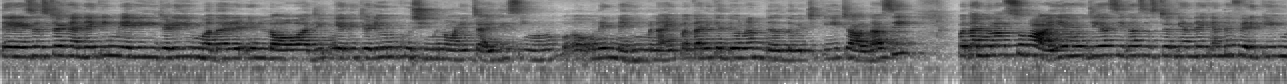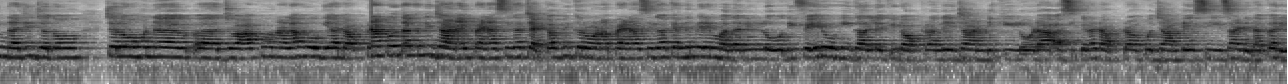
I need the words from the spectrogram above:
ਤੇ ਸਿਸਟਰ ਕਹਿੰਦੇ ਕਿ ਮੇਰੀ ਜਿਹੜੀ ਮਦਰ ਇਨ ਲਾਅ ਆ ਜੀ ਇਹਦੀ ਜਿਹੜੀ ਉਹਨੂੰ ਖੁਸ਼ੀ ਮਨਾਉਣੀ ਚਾਹੀਦੀ ਸੀ, ਉਹਨੂੰ, ਉਹਨੇ ਨਹੀਂ ਮਨਾਈ। ਪਤਾ ਨਹੀਂ ਕਹਿੰਦੇ ਉਹਨਾਂ ਦੇ ਦਿਲ ਦੇ ਵਿੱਚ ਕੀ ਚੱਲਦਾ ਸੀ। ਪਤਾ ਨਹੀਂ ਉਹਦਾ ਸੁਭਾਅ ਹੀ ਇਹੋ ਜਿਹਾ ਸੀਗਾ ਸਿਸਟਰ ਕਹਿੰਦੇ ਕਹਿੰਦੇ ਫਿਰ ਕੀ ਹੁੰਦਾ ਜੀ, ਜਦੋਂ ਚਲੋ ਹੁਣ ਜਵਾਕ ਹੋਣ ਵਾਲਾ ਹੋ ਗਿਆ, ਡਾਕਟਰਾਂ ਕੋਲ ਤਾਂ ਕਹਿੰਦੇ ਜਾਣਾ ਹੀ ਪੈਣਾ ਸੀਗਾ ਚੈੱਕਅਪ ਵੀ ਕਰਵਾਉਣਾ ਪੈਣਾ ਸੀਗਾ, ਕਹਿੰਦੇ ਮੇਰੇ ਮਦਰ ਇਨ ਲੋ ਦੀ ਫੇਰ ਉਹੀ ਗੱਲ ਕਿ ਡਾਕਟਰਾਂ ਦੇ ਜਾਣ ਦੀ ਕੀ ਲੋੜ ਆ, ਅਸੀਂ ਕਿਹੜਾ ਡਾਕਟਰਾਂ ਕੋਲ ਜਾਂਦੇ ਸੀ, ਸਾਡੇ ਤਾਂ ਘਰੀ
